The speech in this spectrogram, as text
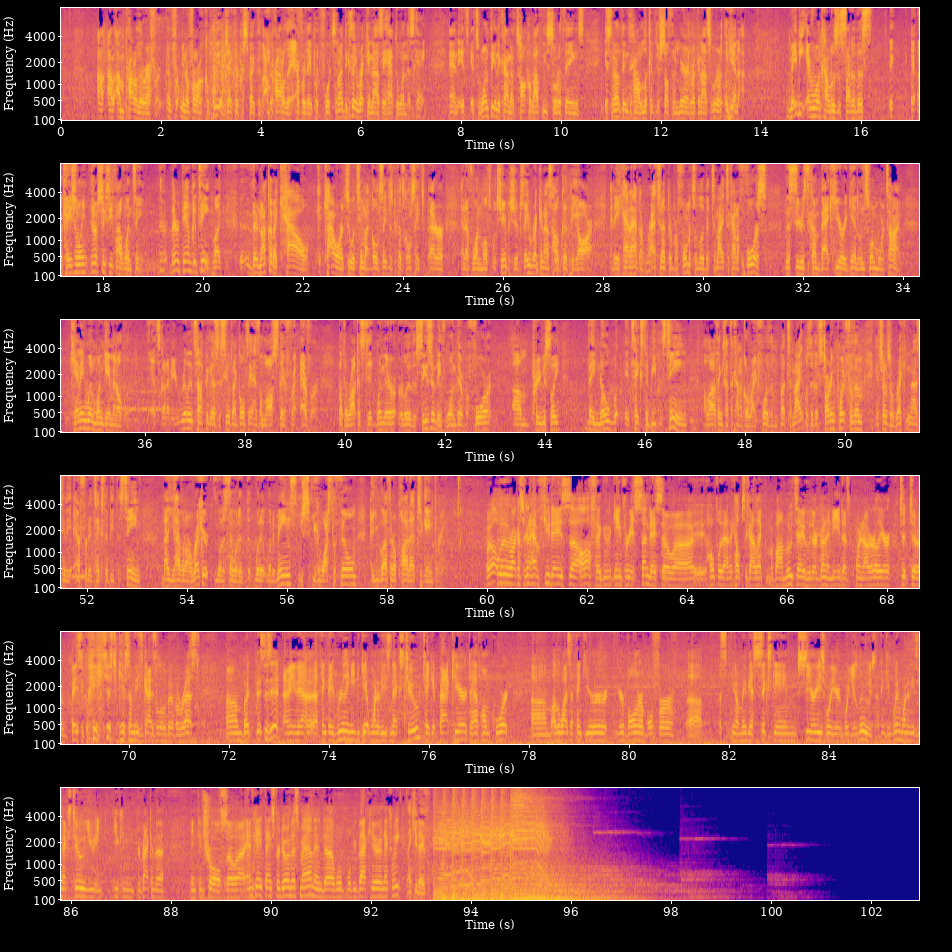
I, am proud of their effort. you know, from a complete objective perspective, I'm proud of the effort they put forth tonight because they recognize they have to win this game. And it's it's one thing to kind of talk about these sort of things. It's another thing to kind of look at yourself in the mirror and recognize we're again. Maybe everyone kind of loses sight of this occasionally. They're a 65 win team they're they're a damn good team. Like they're not going to cow cower to a team like Golden State just because Golden State's better and have won multiple championships. They recognize how good they are, and they kind of have to ratchet up their performance a little bit tonight to kind of force this series to come back here again at least one more time. Can they win one game in Oakland? It's going to be really tough because it seems like Golden State hasn't lost there forever. But the Rockets did win there earlier this season. They've won there before um, previously they know what it takes to beat this team, a lot of things have to kind of go right for them. But tonight was a good starting point for them in terms of recognizing the effort it takes to beat this team. Now you have it on record. You understand what it what it, what it means. You, you can watch the film and you can go out there and apply that to Game Three. Well, the Rockets are going to have a few days uh, off. Game three is Sunday, so uh, hopefully that helps a guy like Mbah a Moute, who they're going to need, as pointed out earlier, to, to basically just give some of these guys a little bit of a rest. Um, but this is it. I mean, I think they really need to get one of these next two, take it back here to have home court. Um, otherwise, I think you're you're vulnerable for uh, you know maybe a six game series where you where you lose. I think you win one of these next two, you you can you're back in the in control. So uh, MK, thanks for doing this, man, and uh, we'll we'll be back here next week. Thank you, Dave.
